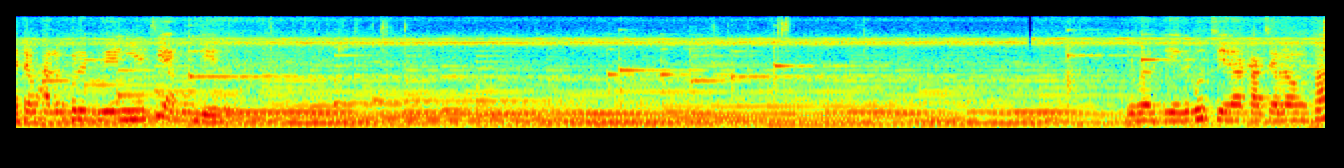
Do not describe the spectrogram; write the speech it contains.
এটা ভালো করে ধুয়ে নিয়েছি, এখন দিয়ে দেবো। এবার দিয়ে দেবো চেরা কাঁচা লঙ্কা।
